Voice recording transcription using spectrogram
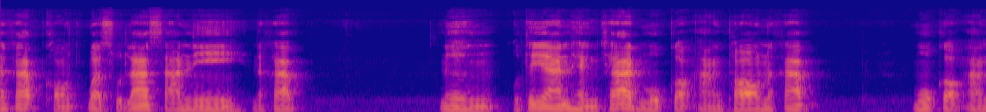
นะครับของจังหวัดสุราษฎร์ธานีนะครับ 1. อุทยานแห่งชาติหมู่เกาะอ่างทองนะครับ หมู่เกาะอ่าง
